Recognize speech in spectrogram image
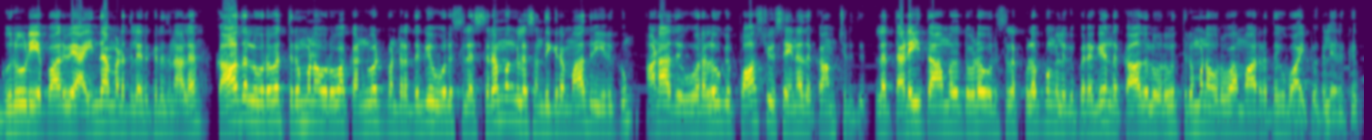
குருவுடைய பார்வை ஐந்தாம் இடத்துல இருக்கிறதுனால காதல் உறவை திருமண உறவா கன்வெர்ட் பண்ணுறதுக்கு ஒரு சில சிரமங்களை சந்திக்கிற மாதிரி இருக்கும். ஆனால் அது ஓரளவுக்கு பாசிட்டிவ் சைனாக அதை காமிச்சிடுது. இல்லை தடை தாமதத்தோட ஒரு சில குழப்பங்களுக்கு பிறகு அந்த காதல் உறவு திருமண உறவாக மாறுறதுக்கு வாய்ப்புகள் இருக்குது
